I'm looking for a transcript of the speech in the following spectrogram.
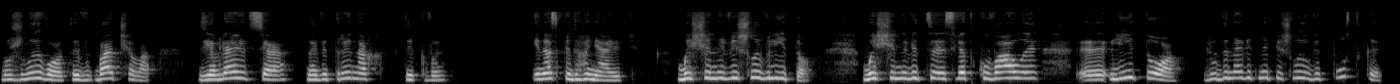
можливо, ти бачила, з'являються на вітринах тикви, і нас підганяють. Ми ще не війшли в літо, ми ще не відсвяткували е, літо. Люди навіть не пішли у відпустки,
